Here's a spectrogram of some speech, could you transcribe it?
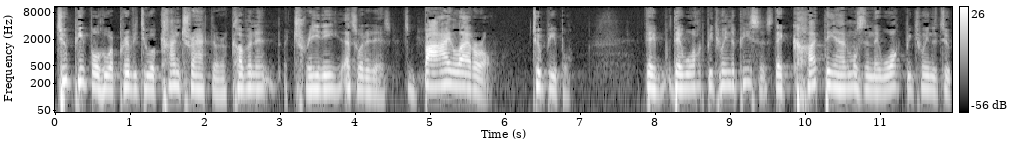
two people who are privy to a contract or a covenant, a treaty. That's what it is. It's bilateral. Two people. They, they walked between the pieces. They cut the animals and they walked between the two.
